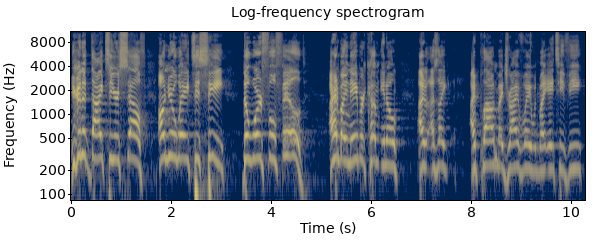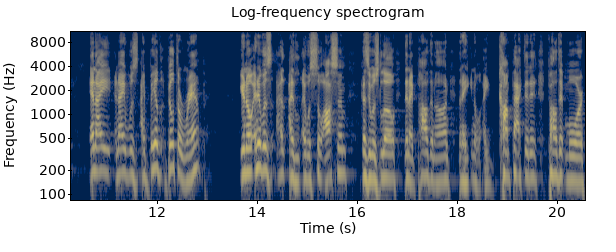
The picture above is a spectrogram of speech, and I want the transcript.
You're gonna die to yourself on your way to see the word fulfilled. I had my neighbor come, you know, I, I was like, I plowed my driveway with my ATV and I and I was I built, built a ramp, you know, and it was I, I it was so awesome because it was low. Then I piled it on. Then I, you know, I compacted it, piled it more.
